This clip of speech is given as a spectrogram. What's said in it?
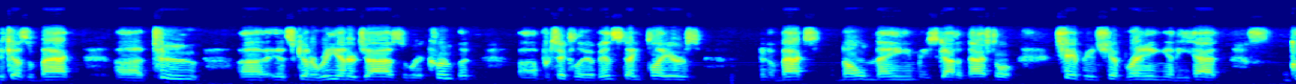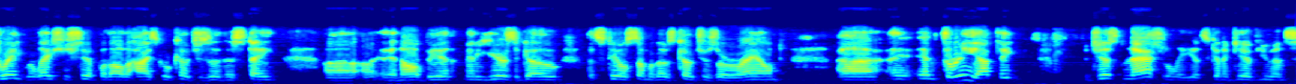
because of Mack. Uh, two, uh, it's going to re-energize the recruitment, uh, particularly of in-state players. You know, Mack's known name. He's got a national championship ring, and he had great relationship with all the high school coaches in the state. Uh, and albeit many years ago, but still some of those coaches are around. Uh, and three, I think just nationally, it's going to give UNC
